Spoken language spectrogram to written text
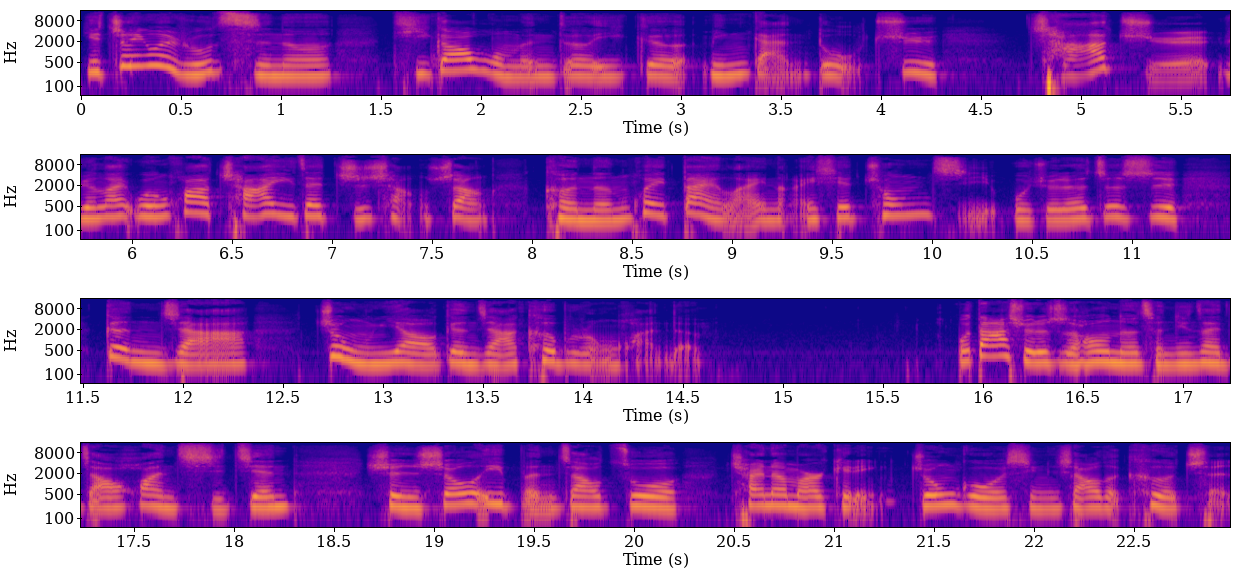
也正因为如此呢，提高我们的一个敏感度，去察觉原来文化差异在职场上可能会带来哪一些冲击。我觉得这是更加重要、更加刻不容缓的。我大学的时候呢，曾经在交换期间选修了一本叫做《China Marketing》中国行销的课程。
